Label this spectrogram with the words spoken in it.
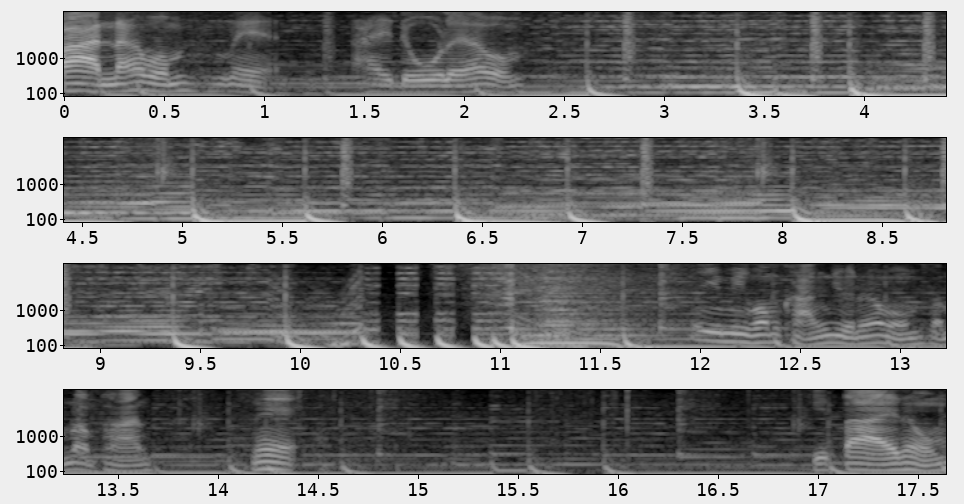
บ้านๆนะครับผมนี่ให้ดูเลยครับผม ความขังอยู่นะครับผมสำหรับพานนี่ขี้ตายนะผม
